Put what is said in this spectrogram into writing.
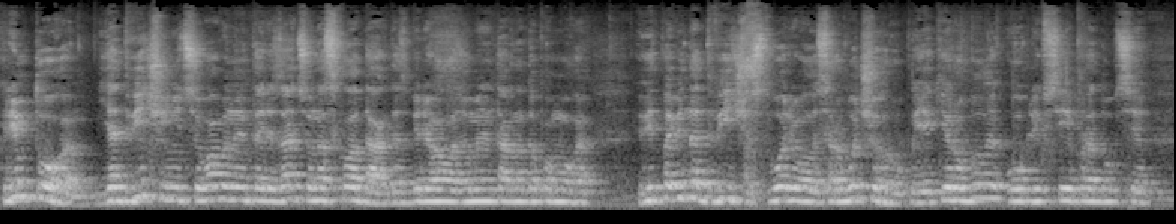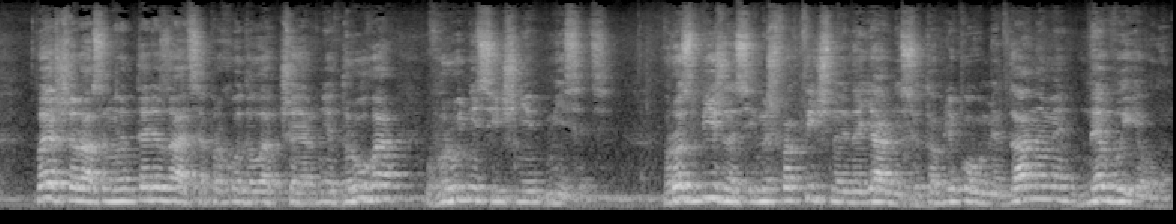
Крім того, я двічі ініціював інвентаризацію на складах, де зберігалася гуманітарна допомога. Відповідно, двічі створювалися робочі групи, які робили облік всієї продукції. Перший раз інвентаризація проходила в червні, друга в грудні-січні місяці. Розбіжності між фактичною наявністю та обліковими даними не виявлено.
